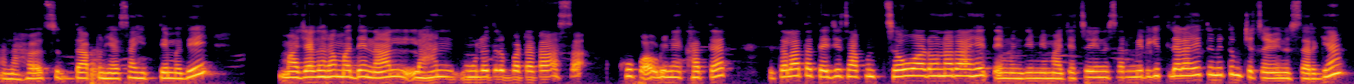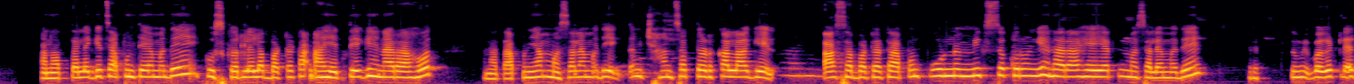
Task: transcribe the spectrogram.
आणि हळदसुद्धा आपण ह्या साहित्यामध्ये माझ्या घरामध्ये ना लहान मुलं तर बटाटा असा खूप आवडीने खातात. तर चला आता त्याचीच आपण चव वाढवणार आहे ते म्हणजे मी माझ्या चवीनुसार मीठ घेतलेलं आहे तुम्ही तुमच्या चवीनुसार घ्या. आणि आता लगेच आपण त्यामध्ये कुस्करलेला बटाटा आहे ते घेणार आहोत. आणि आता आपण या मसाल्यामध्ये एकदम छानसा तडका लागेल. असा बटाटा आपण पूर्ण मिक्स करून घेणार आहे या मसाल्यामध्ये. तुम्ही बघितल्यात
